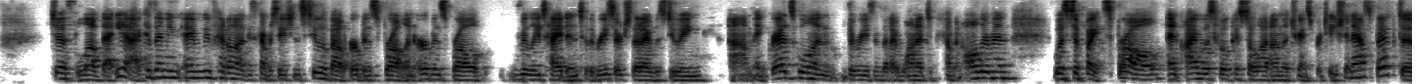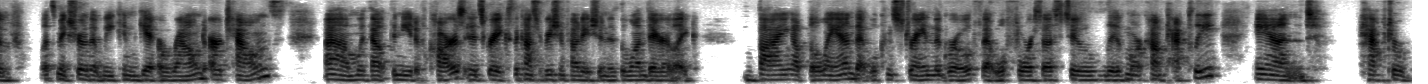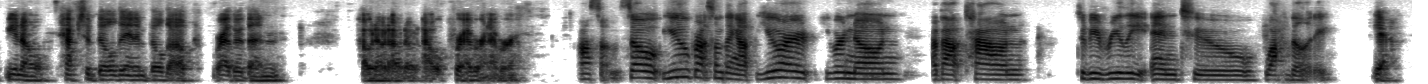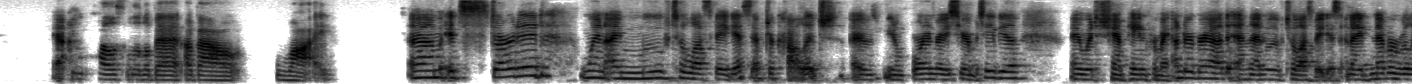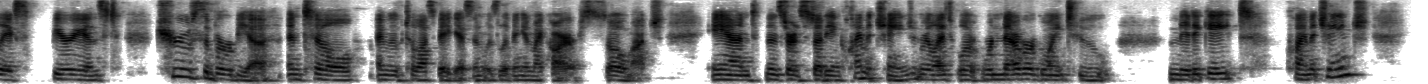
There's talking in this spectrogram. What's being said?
just love that. Yeah, because I mean, and we've had a lot of these conversations too about urban sprawl, and urban sprawl really tied into the research that I was doing um, in grad school. And the reason that I wanted to become an alderman was to fight sprawl. And I was focused a lot on the transportation aspect of let's make sure that we can get around our towns um, without the need of cars. And it's great because the Conservation Foundation is the one there, like buying up the land that will constrain the growth that will force us to live more compactly and have to you know have to build in and build up rather than out out out out out forever and ever. Awesome. So you brought something up. You are you are known about town to be really into walkability. Yeah. Yeah. Tell us a little bit about why um, it started when I moved to Las Vegas after college. I was, you know, born and raised here in Batavia. I went to Champaign for my undergrad and then moved to Las Vegas. And I'd never really experienced true suburbia until I moved to Las Vegas and was living in my car so much. And then started studying climate change and realized we're, we're never going to mitigate climate change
